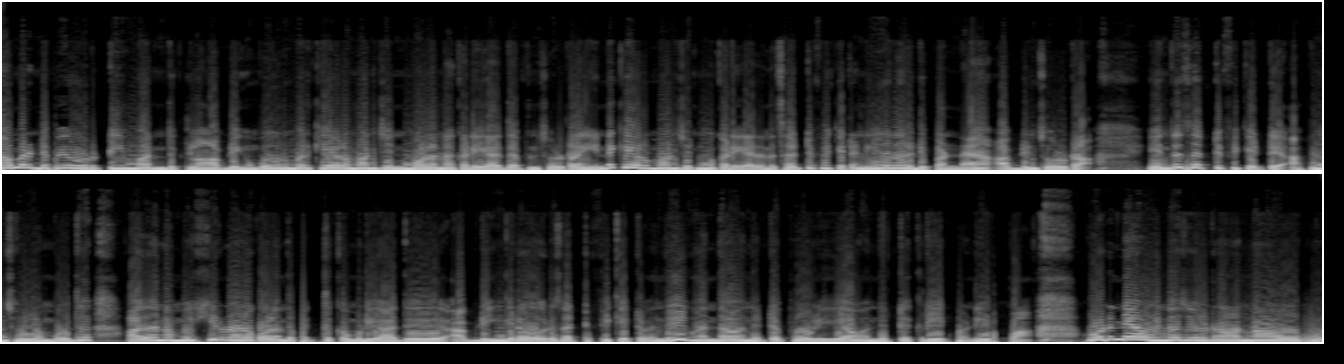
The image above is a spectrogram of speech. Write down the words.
நம்ம ரெண்டு பேரும் ஒரு டீமாக இருந்துக்கலாம் அப்படிங்கும்போது ஒரு மாதிரி கேவலமான ஜென்மம்லாம் நான் கிடையாது அப்படின்னு சொல்கிறேன் என்ன கேவலமான ஜென்மம் கிடையாது. அந்த சர்டிஃபிகேட்டை நீ தானே ரெடி பண்ண? அப்படின்னு சொல்கிறான் எந்த சர்டிஃபிகேட்டு அப்படின்னு சொல்லும்போது அதான் நம்ம ஹீரோனால குழந்தை பெற்றுக்க முடியாது அப்படிங்கிற ஒரு சர்டிஃபிகேட் வந்து இவன் தான் வந்துட்டு போலியாக வந்துட்டு க்ரியேட் பண்ணியிருப்பான். உடனே அவன் என்ன சொல்கிறான்னா ஓஹோ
